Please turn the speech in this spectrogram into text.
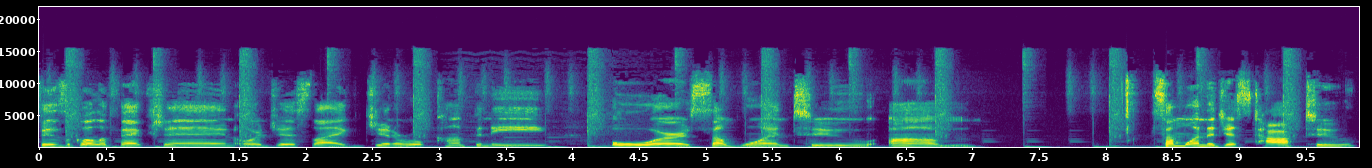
physical affection or just like general company or someone to um someone to just talk to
